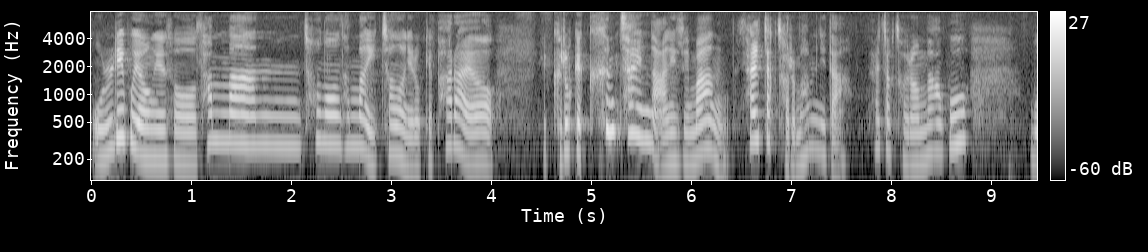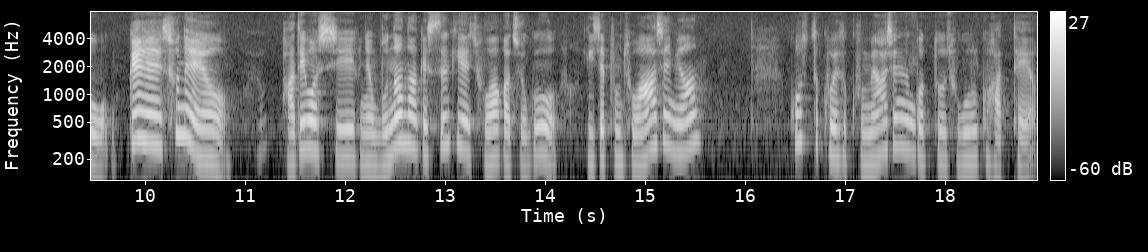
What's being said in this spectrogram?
올리브영에서 3만 1,000원, 3만 2,000원 이렇게 팔아요. 그렇게 큰 차이는 아니지만 살짝 저렴합니다. 살짝 저렴하고 뭐 꽤 순해요. 바디워시 그냥 무난하게 쓰기에 좋아가지고 이 제품 좋아하시면 코스트코에서 구매하시는 것도 좋을 것 같아요.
